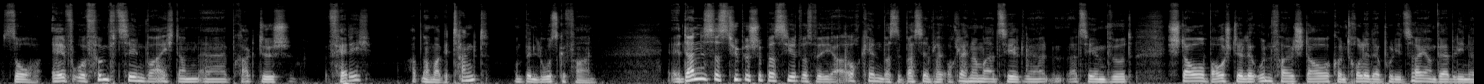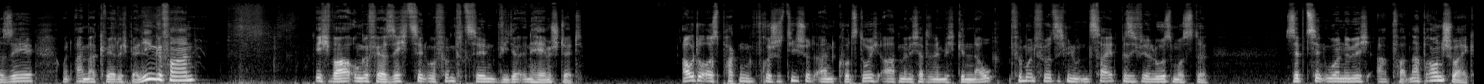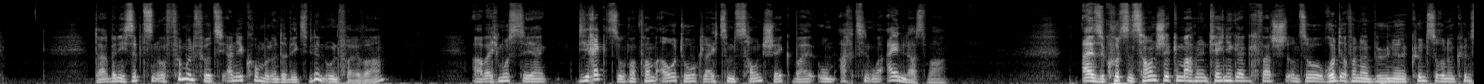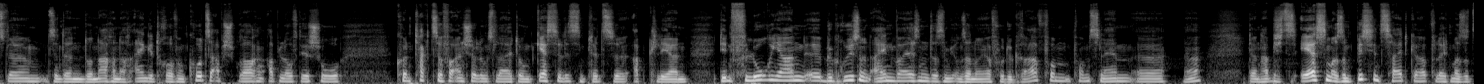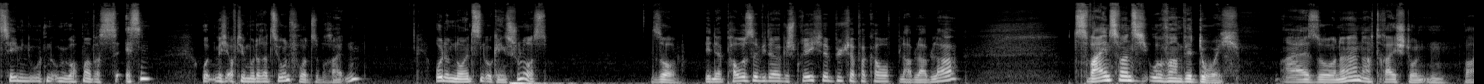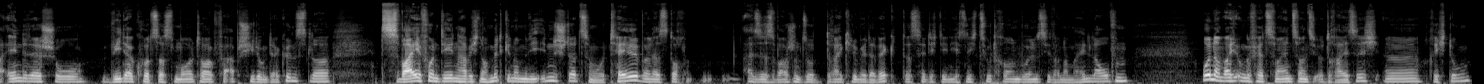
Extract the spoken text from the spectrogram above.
So, 11.15 Uhr war ich dann äh, praktisch fertig, habe nochmal getankt und bin losgefahren. Äh, dann ist das Typische passiert, was wir ja auch kennen, was Sebastian vielleicht auch gleich nochmal erzählt, erzählen wird. Stau, Baustelle, Unfallstau, Kontrolle der Polizei am Werbeliner See und einmal quer durch Berlin gefahren. Ich war ungefähr 16.15 Uhr wieder in Helmstedt. Auto auspacken, frisches T-Shirt an, kurz durchatmen. Ich hatte nämlich genau 45 Minuten Zeit, bis ich wieder los musste. 17 Uhr nämlich Abfahrt nach Braunschweig. Da bin ich 17.45 Uhr angekommen, weil unterwegs wieder ein Unfall war. Aber ich musste ja direkt so vom Auto gleich zum Soundcheck, weil um 18 Uhr Einlass war. Also kurz einen Soundcheck gemacht, mit dem Techniker gequatscht und so, runter von der Bühne. Künstlerinnen und Künstler sind dann nach und nach eingetroffen. Kurze Absprachen, Ablauf der Show, Kontakt zur Veranstaltungsleitung, Gästelistenplätze abklären, den Florian äh, begrüßen und einweisen, das ist nämlich unser neuer Fotograf vom, vom Slam. Äh, ne? Dann habe ich das erste Mal so ein bisschen Zeit gehabt, vielleicht mal so 10 Minuten, um überhaupt mal was zu essen und mich auf die Moderation vorzubereiten. Und um 19 Uhr ging es schon los. So, in der Pause wieder Gespräche, Bücher verkauft, bla bla bla. 22 Uhr waren wir durch. Also, ne, nach drei Stunden war Ende der Show, wieder kurzer Smalltalk, Verabschiedung der Künstler. Zwei von denen habe ich noch mitgenommen in die Innenstadt zum Hotel, weil das doch, also es war schon so drei Kilometer weg, das hätte ich denen jetzt nicht zutrauen wollen, dass sie da nochmal hinlaufen. Und dann war ich ungefähr 22.30 Uhr äh, Richtung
